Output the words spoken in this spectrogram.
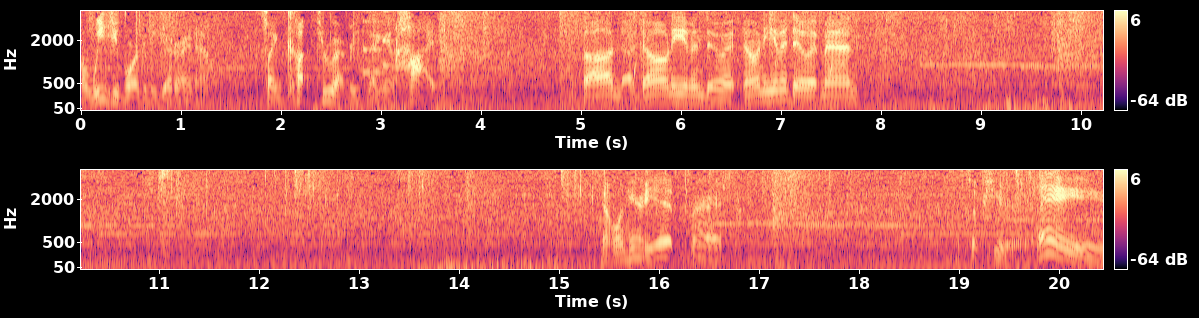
a Ouija board to be good right now. So I can cut through everything and hide. Oh, no, don't even do it. Don't even do it, man. Got one here yet? Alright. What's up here? Hey!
